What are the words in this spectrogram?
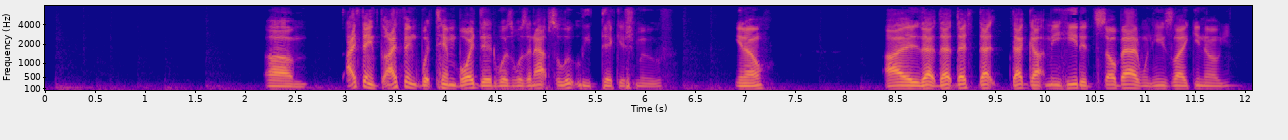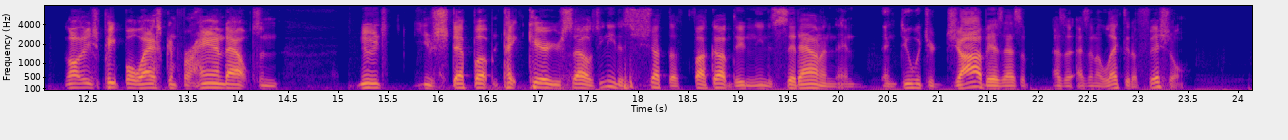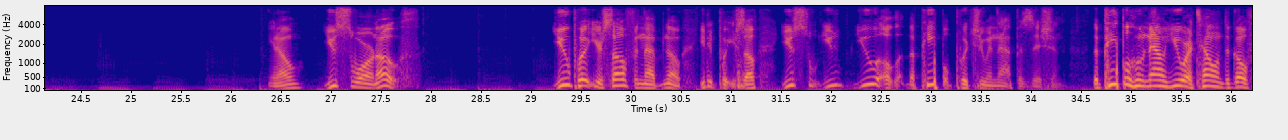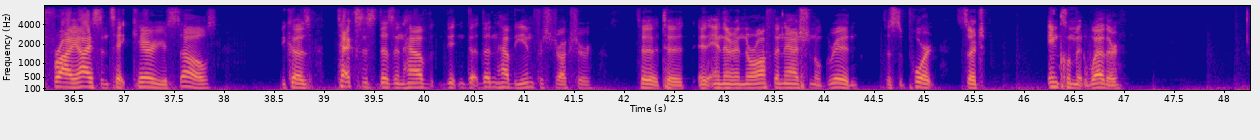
Um, I think I think what Tim Boyd did was was an absolutely dickish move. You know, I that that that that that got me heated so bad when he's like, you know, all these people asking for handouts and you you step up and take care of yourselves. You need to shut the fuck up, dude. You need to sit down and, and, and do what your job is as a as a as an elected official. You know, you swore an oath. You put yourself in that. No, you didn't put yourself. You you you. Uh, the people put you in that position. The people who now you are telling to go fry ice and take care of yourselves, because Texas doesn't have doesn't have the infrastructure to to and they're and they're off the national grid to support such inclement weather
